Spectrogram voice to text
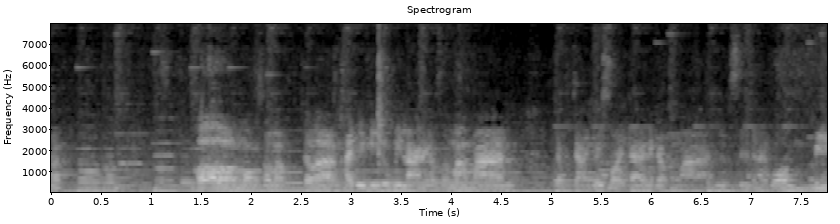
ครับก็เหมาะสำหรับถ้าว่าใครที่มีลูกมีหลานนะครับสามารถมาจับจ่ายใช้สอยได้นะครับมาเลือกซื้อได้เพราะว่ามี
